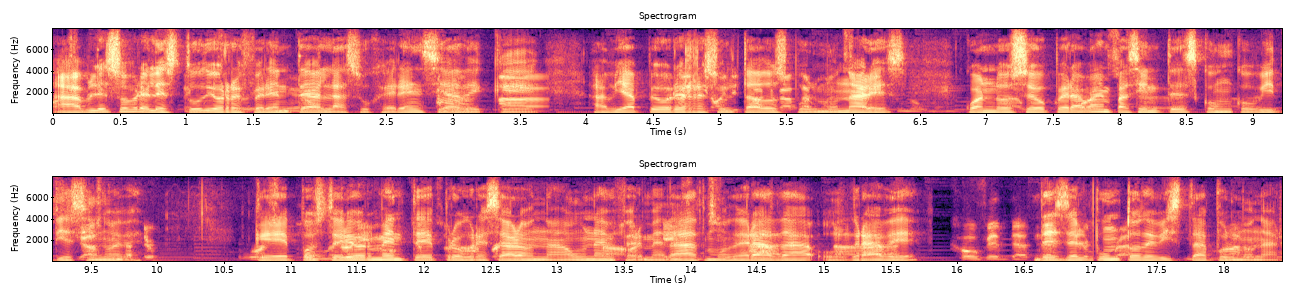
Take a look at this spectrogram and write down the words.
Hablé sobre el estudio referente a la sugerencia de que había peores resultados pulmonares cuando se operaba en pacientes con COVID-19, que posteriormente progresaron a una enfermedad moderada o grave desde el punto de vista pulmonar.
